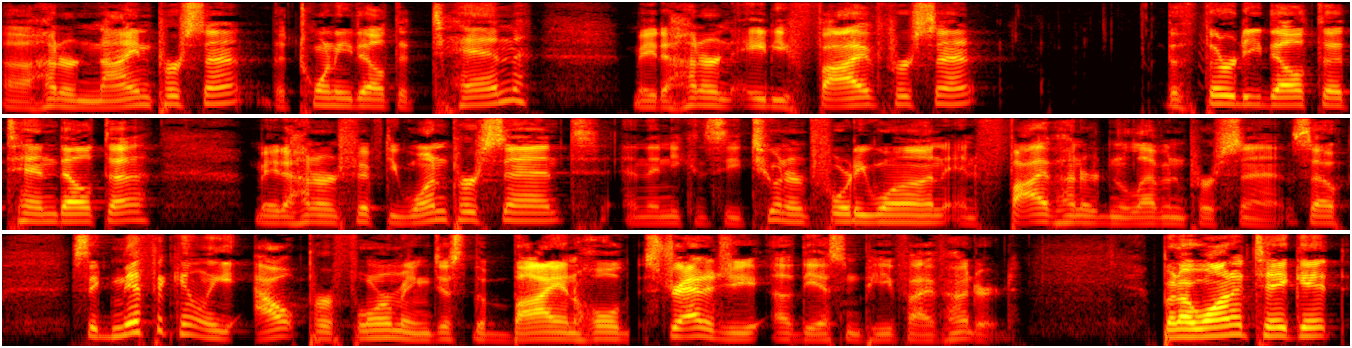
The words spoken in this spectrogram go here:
109%. The 20 delta 10 made 185%. The 30 delta, 10 delta made 151%. And then you can see 241 and 511%. So significantly outperforming just the buy and hold strategy of the S&P 500. But I want to take it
